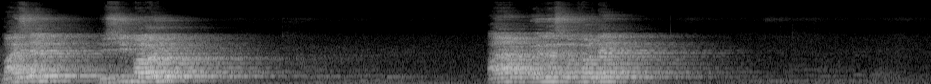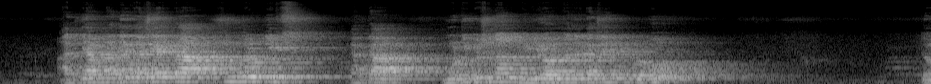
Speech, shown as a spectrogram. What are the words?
Myself, Rishit Baloy. I am wellness consultant. আজকে আপনাদের কাছে একটা সুন্দর টিপস একটা মোটিভেশনাল ভিডিও আপনাদের কাছে করব তো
